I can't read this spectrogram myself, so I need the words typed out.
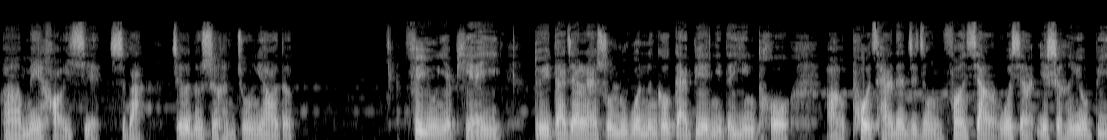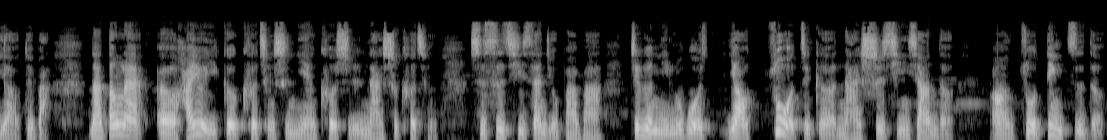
呃美好一些，是吧？这个都是很重要的，费用也便宜。对于大家来说，如果能够改变你的引头啊破财的这种方向，我想也是很有必要，对吧？那当然，呃，还有一个课程是年课，是男士课程，十四期三九八八。这个你如果要做这个男士形象的啊，做定制的，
